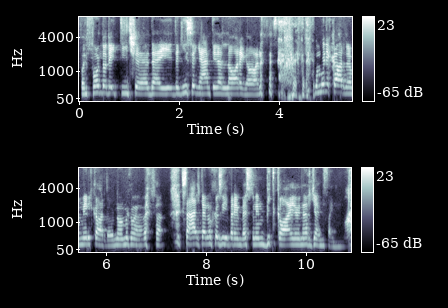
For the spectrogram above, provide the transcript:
Poi il fondo dei teacher, dei, degli insegnanti dell'Oregon. non mi ricordo, non mi ricordo. il nome come, saltano così per investono in bitcoin o in argento. Fai, ma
